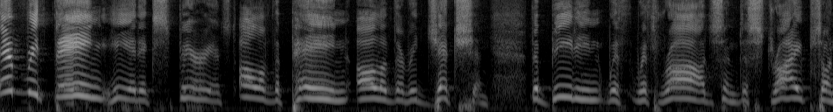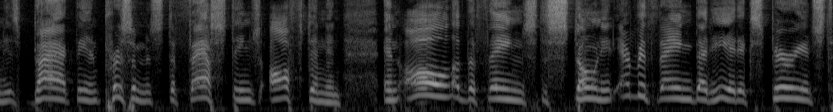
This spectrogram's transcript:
Everything he had experienced, all of the pain, all of the rejection, the beating with, with rods and the stripes on his back, the imprisonments, the fastings often, and, and all of the things, the stoning, everything that he had experienced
